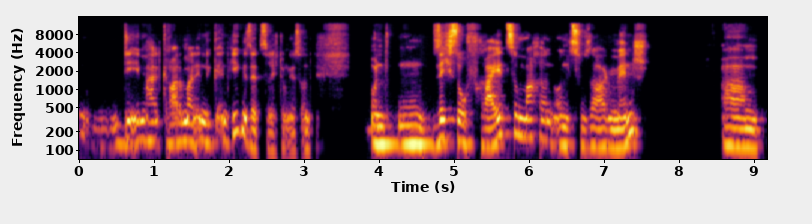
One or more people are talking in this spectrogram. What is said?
die eben halt gerade mal in die entgegengesetzte Richtung ist. Und, und mh, sich so frei zu machen und zu sagen, Mensch, ähm,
